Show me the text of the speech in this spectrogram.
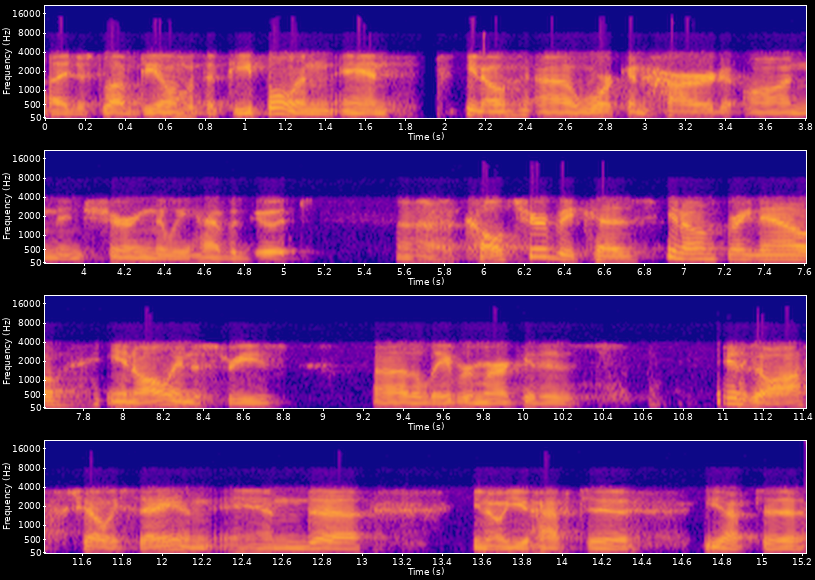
I just love dealing with the people and and you know uh, working hard on ensuring that we have a good uh, culture because you know right now in all industries uh, the labor market is is off, shall we say, and and uh, you know you have to you have to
